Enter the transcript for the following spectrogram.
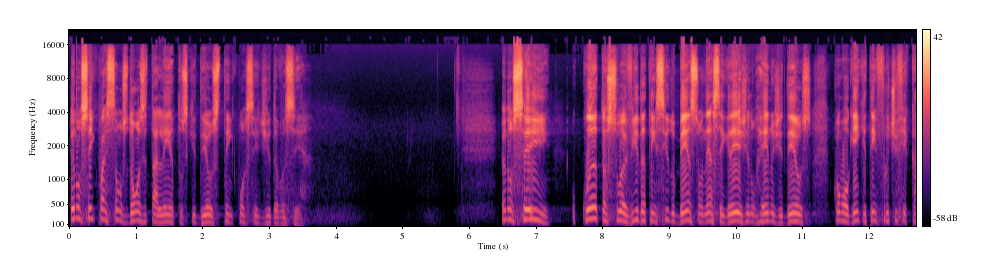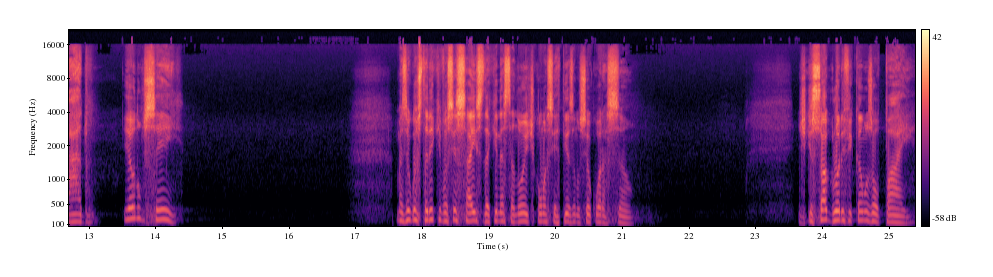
Eu não sei quais são os dons e talentos que Deus tem concedido a você. Eu não sei o quanto a sua vida tem sido bênção nessa igreja e no reino de Deus, como alguém que tem frutificado. Eu não sei. Mas eu gostaria que você saísse daqui nessa noite com uma certeza no seu coração. De que só glorificamos ao Pai.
